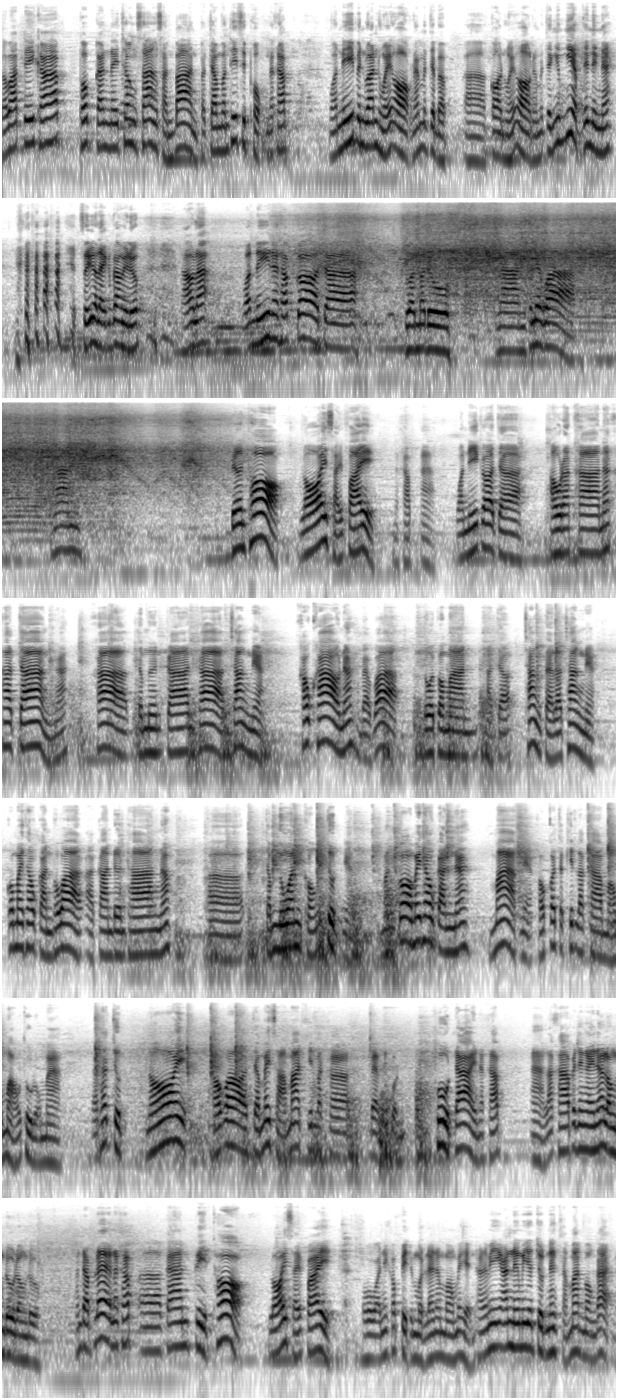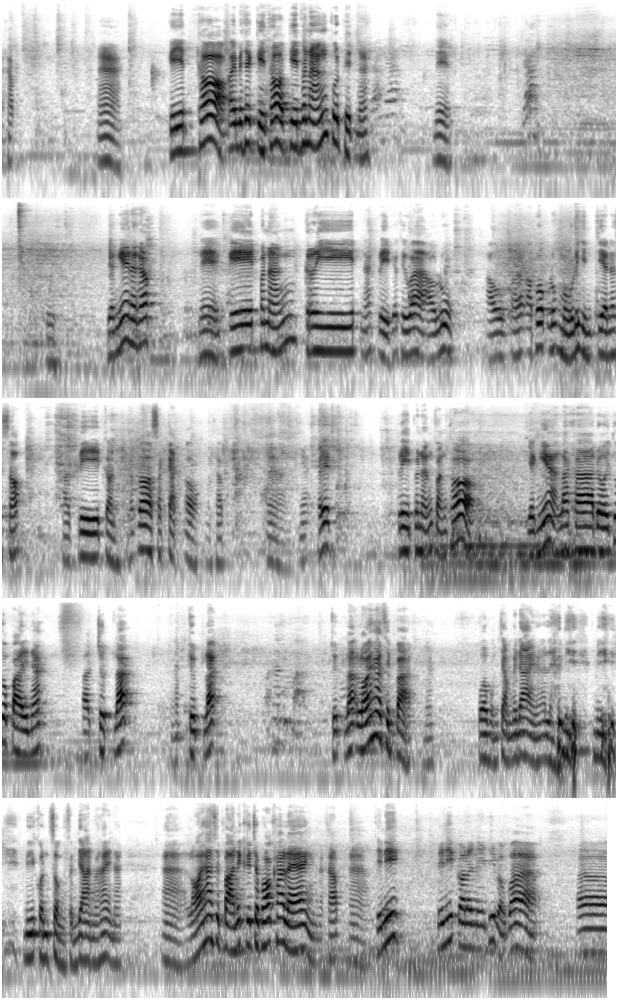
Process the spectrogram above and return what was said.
สวัสดีครับ พบกันในช่องสร้างสรรค์บ้านประจำวันที่ 16 นะครับ วันนี้เป็นวันหวยออกนะ มันจะแบบอ่อก่อนหวยออกเนี่ยมันจะเงียบๆนิดนึงนะ ซื้ออะไรกันบ้างไม่รู้ เอาละวันนี้นะครับก็จะชวนมาดูงานเขาเรียกว่า งาน เดินท่อร้อยสายไฟนะครับอ่าวันนี้ก็จะเอาราคานะค่าจ้างนะ ค่าดำเนินการค่าช่างเนี่ยคร่าวๆนะแบบว่าโดยประมาณอาจจะช่างแต่ละช่างเนี่ยก็ไม่เท่ากัน เพราะว่าการเดินทางนะเอ่อจำนวนของจุดเนี่ยมันก็ไม่เท่ากันนะมากเนี่ยเขาก็จะคิดราคาเหมาเหมาถูกลงมา แต่ถ้าจุดน้อยเขาก็จะไม่สามารถคิดราคาแบบที่ผมพูดได้นะครับอ่าราคาเป็นยังไงนะลองดูลองดู อันดับแรกนะครับการกรีดท่อ ร้อยสายไฟ โอ้อันนี้เขาปิดไปหมดแล้วนะมองไม่เห็น อันนี้มีอันหนึงมีอยู่จุดหนึ่งสามารถมองได้นะครับอ่ากรีดท่อเอ้ยไม่ใช่กรีดท่อกรีดผนังพูดผิดนะนี่อย่างเงี้ยนะครับนี่กรีดผนังกรีดนะกรีดก็คือว่าเอาลูกเอาเอาเอาพวกลูกหมูหรือหินเจียนะเซาะเอากรีดก่อนแล้วก็สกัดออกนะครับอ่าเนี่ยเขาเรียก กรีดผนังฝังท่อ อย่างเงี้ยราคาโดยทั่วไปนะจุดละจุดละจุดละร้อยห้าสิบบาทนะกลัวผมจำไม่ได้นะแล้วมีมีมีคนส่งสัญญาณมาให้นะอ่าร้อยห้าสิบบาทนี่คือเฉพาะค่าแรงนะครับอ่าทีนี้ทีนี้กรณีที่แบบว่าเอ่อ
